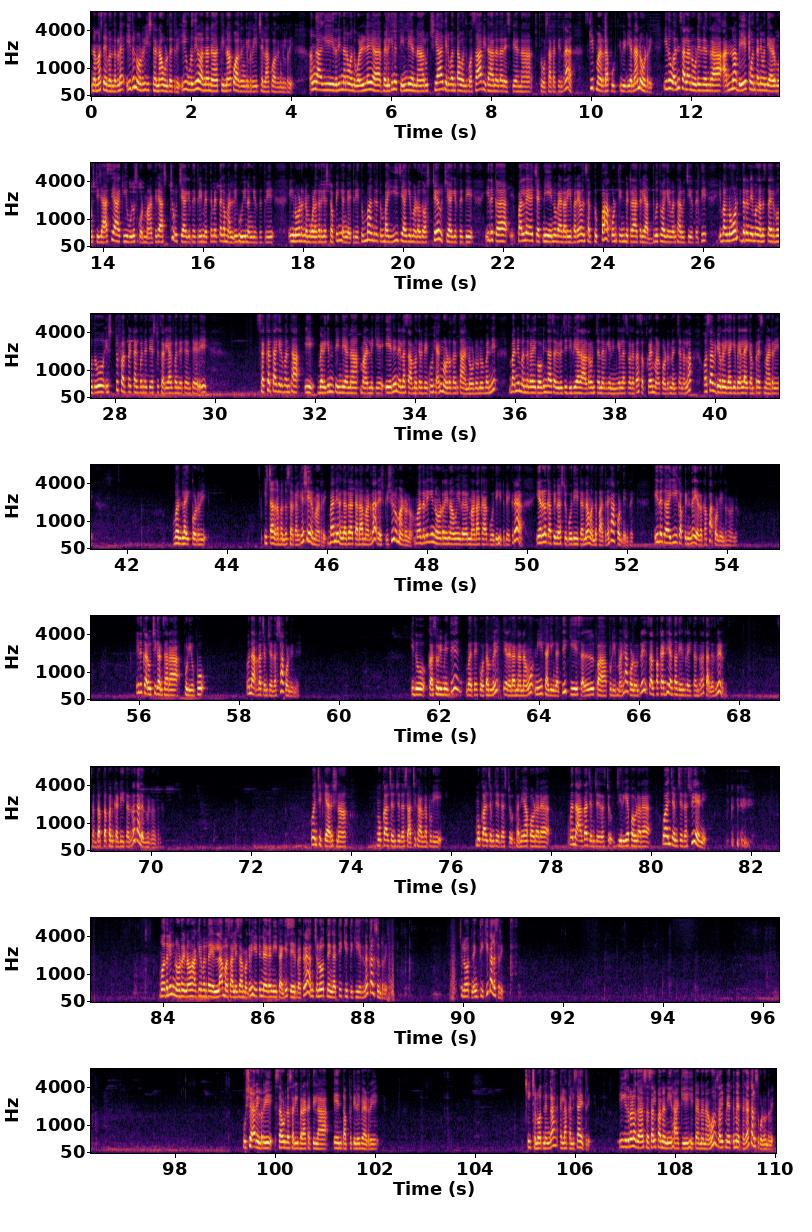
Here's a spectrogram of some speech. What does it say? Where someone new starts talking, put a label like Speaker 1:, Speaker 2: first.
Speaker 1: ನಮಸ್ತೆ ಬಂಧುಗಳೇ, ಇದು ನೋಡ್ರಿ ಇಷ್ಟನ್ನ ಉಳ್ದೈತ್ರಿ. ಈ ಉಳಿದಿರೋ ಅನ್ನನ ತಿನ್ನಕ್ಕೂ ಆಗಂಗಿಲ್ಲ ರೀ ಚೆಲ್ಲಾಕು ಆಗಂಗಿಲ್ಲ ರೀ ಹಂಗಾಗಿ ಇದರಿಂದ ಒಂದು ಒಳ್ಳೆಯ ಬೆಳಗಿನ ತಿಂಡಿಯನ್ನ ರುಚಿಯಾಗಿರುವಂಥ ಒಂದು ಹೊಸ ವಿಧಾನದ ರೆಸಿಪಿಯನ್ನ ತೋರ್ಸಾಕತ್ತೀನ್ರ ಸ್ಕಿಪ್ ಮಾಡ್ದ ಪೂರ್ತಿ ವಿಡಿಯೋನ ನೋಡ್ರಿ. ಇದು ಒಂದ್ ಸಲ ನೋಡಿದ್ರಿ ಅಂದ್ರೆ ಅನ್ನ ಬೇಕು ಅಂತಾನೆ ಒಂದು ಎರಡು ಮುಷ್ಟಿ ಜಾಸ್ತಿ ಹಾಕಿ ಉಳಿಸ್ಕೊಂಡು ಮಾಡ್ತೀರಿ, ಅಷ್ಟು ರುಚಿಯಾಗಿರ್ತೈತ್ರಿ, ಮೆತ್ತ ಮೆತ್ತಗ ಮಲ್ಲಿಗೆ ಹೂವಿನ ಹಂಗಿರ್ತೈತ್ರಿ. ಈಗ ನೋಡ್ರಿ ನಮ್ಗೆ ಒಳಗಡೆ ಸ್ಟಾಪಿಂಗ್ ಹಂಗೈತ್ರಿ, ತುಂಬಾ ಅಂದ್ರೆ ತುಂಬಾ ಈಸಿಯಾಗಿ ಮಾಡೋದು, ಅಷ್ಟೇ ರುಚಿಯಾಗಿರ್ತೈತಿ. ಇದಕ್ಕೆ ಪಲ್ಯ, ಚಟ್ನಿ ಏನು ಬೇಡ ರೀ, ಬರೇ ಒಂದು ಸ್ವಲ್ಪ ತುಪ್ಪ ಹಾಕೊಂಡು ತಿನ್ಬಿಟ್ರೆ ಆತ್ರಿ ಅದ್ಭುತವಾಗಿರುವಂತಹ ರುಚಿ ಇರ್ತೈತಿ ಇವಾಗ ನೋಡ್ತಿದ್ರೆ ನಿಮಗೆ ಅನಿಸ್ತಾ ಇರ್ಬೋದು ಎಷ್ಟು ಪರ್ಫೆಕ್ಟ್ ಆಗಿ ಬಂದೈತಿ ಎಷ್ಟು ಸರಿಯಾಗಿ ಬಂದೈತೆ ಅಂತ ಹೇಳಿ ಸಖತ್ತಾಗಿರುವಂತಹ ಈ ಬೆಳಗಿನ ತಿಂಡಿಯನ್ನ ಮಾಡಲಿಕ್ಕೆ ಏನೇನೆಲ್ಲ ಸಾಮಗ್ರಿ ಬೇಕು, ಹೆಂಗೆ ಮಾಡೋದಂತ ನೋಡೋಣ. ಬನ್ನಿ ಬನ್ನಿ ಬಂಧುಗಳಿಗೆ Govinda Saviruchi G V R all round ಚಾನಲ್ಗೆ ನಿಮಗೆಲ್ಲ ಸ್ವಾಗತ. ಸಬ್ಸ್ಕ್ರೈಬ್ ಮಾಡಿಕೊಡ್ರಿ ನನ್ನ ಚಾನಲ್ ಹೊಸ ವಿಡಿಯೋಗಳಿಗಾಗಿ ಬೆಲ್ ಐಕನ್ ಪ್ರೆಸ್ ಮಾಡಿರಿ. ಒಂದು ಲೈಕ್ ಕೊಡ್ರಿ. ಇಷ್ಟ ಆದ್ರೆ ಬಂದು ಸರ್ಕಲ್ಗೆ ಶೇರ್ ಮಾಡ್ರಿ. ಬನ್ನಿ, ಹಂಗಾದ್ರೆ ತಡ ಮಾಡ್ದ ರೆಸಿಪಿ ಶುರು ಮಾಡೋಣ. ಮೊದಲಿಗೆ ನೋಡ್ರಿ, ನಾವು ಇದನ್ನು ಮಾಡಕ್ಕೆ ಗೋಧಿ ಹಿಟ್ಟು ಬೇಕ್ರೆ, ಎರಡು ಕಪ್ಪಿನಷ್ಟು ಗೋಧಿ ಹಿಟ್ಟನ್ನು ಒಂದು ಪಾತ್ರೆಗೆ ಹಾಕೊಂಡಿನಿ ಇದಕ್ಕೆ ಈ ಕಪ್ಪಿನಿಂದ ಎರಡು ಕಪ್ ಹಾಕೊಂಡಿನಿ ನಾನು. ಇದಕ್ಕೆ ರುಚಿಗೆ ಅನ್ಸಾರ ಪುಡಿ ಉಪ್ಪು, ಒಂದು ಅರ್ಧ ಚಮಚದಷ್ಟು ಹಾಕೊಂಡಿನಿ ಇದು ಕಸೂರಿ ಮೆಂತಿ, ಮತ್ತು ಕೊತ್ತಂಬರಿ, ಎರಡನ್ನ ನಾವು ನೀಟಾಗಿ ಹಿಂಗೆ ತಿಕ್ಕಿ ಸ್ವಲ್ಪ ಪುಡಿ ಮಾಡಿ ಹಾಕೊಳ್ಳೋಣ್ರಿ ಸ್ವಲ್ಪ ಕಡ್ಡಿ ಅಂತದ್ದು ಏನು ರೈತಂದ್ರೆ ತೆಗೆದು ಬಿಡ್ರಿ ಸ್ವಲ್ಪ ದಪ್ಪ ದಪ್ಪನ ಕಡ್ಡಿ ಇತ್ತಂದ್ರೆ ತೆಗೆದು ಬಿಡ್ರಿ ಅದನ್ನು. ಒಂದು ಚಿಟಿಕೆ ಅರಿಶಿನ, ಮುಕ್ಕಾಲು ಚಮಚದಷ್ಟು ಅಚ್ಚ ಪುಡಿ, ಮುಕ್ಕಾಲು ಚಮಚದಷ್ಟು ಧನಿಯಾ ಪೌಡರ, ಒಂದು ಅರ್ಧ ಚಮಚದಷ್ಟು ಜೀರಿಗೆ ಪೌಡರ, ಒಂದು ಚಮಚದಷ್ಟು ಎಣ್ಣೆ. ಮೊದಲಿಗೆ ನೋಡ್ರಿ, ನಾವು ಹಾಕಿರುವಂಥ ಎಲ್ಲ ಮಸಾಲೆ ಸಾಮಗ್ರಿ ಹಿಟ್ಟಿನಾಗ ನೀಟಾಗಿ ಸೇರ್ಬೇಕ್ರೆ. ಹಂಗೆ ಚಲೋತ್ನಂಗೆ ತಿಕ್ಕಿ ತಿಕ್ಕಿ ಇದನ್ನ ಕಲಸನ್ರಿ. ಚಲೋತ್ನಂಗೆ ತಿಕ್ಕಿ ಕಲಸ್ರಿ. ಹುಷಾರಿಲ್ರಿ ಸೌಂಡ್ ಸರಿ ಬರಾಕತ್ತಿಲ್ಲ, ಏನು ತಪ್ಪು ತಿಳಿಬೇಡ್ರಿ. ಈ ಚಲೋ ಹೊತ್ನಂಗ ಎಲ್ಲ ಕಲಿಸಿ ಆಯ್ತು ರೀ ಈಗ ಇದ್ರೊಳಗೆ ಸ್ವಲ್ಪನ ನೀರು ಹಾಕಿ, ಹಿಟ್ಟನ್ನು ನಾವು ಸ್ವಲ್ಪ ಮೆತ್ತ ಮೆತ್ತಗೆ ಕಲಿಸ್ಕೊಳ್ಳೋಣ್ರಿ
